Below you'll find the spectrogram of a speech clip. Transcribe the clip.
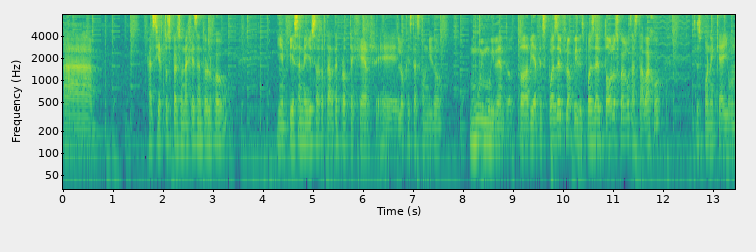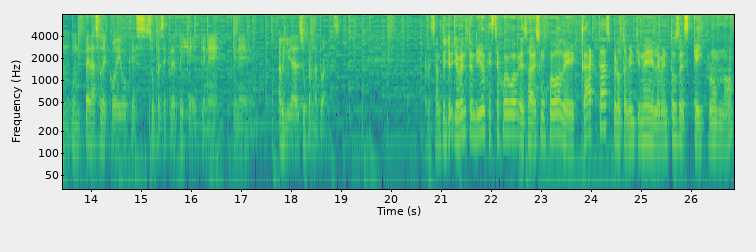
a, a ciertos personajes dentro del juego y empiezan ellos a tratar de proteger eh, lo que está escondido muy muy dentro. Todavía después del floppy, después de todos los juegos hasta abajo, se supone que hay un, un pedazo de código que es súper secreto y que tiene, tiene habilidades supernaturales. Interesante. Yo, yo había entendido que este juego es, es un juego de cartas, pero también tiene elementos de escape room, ¿no?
